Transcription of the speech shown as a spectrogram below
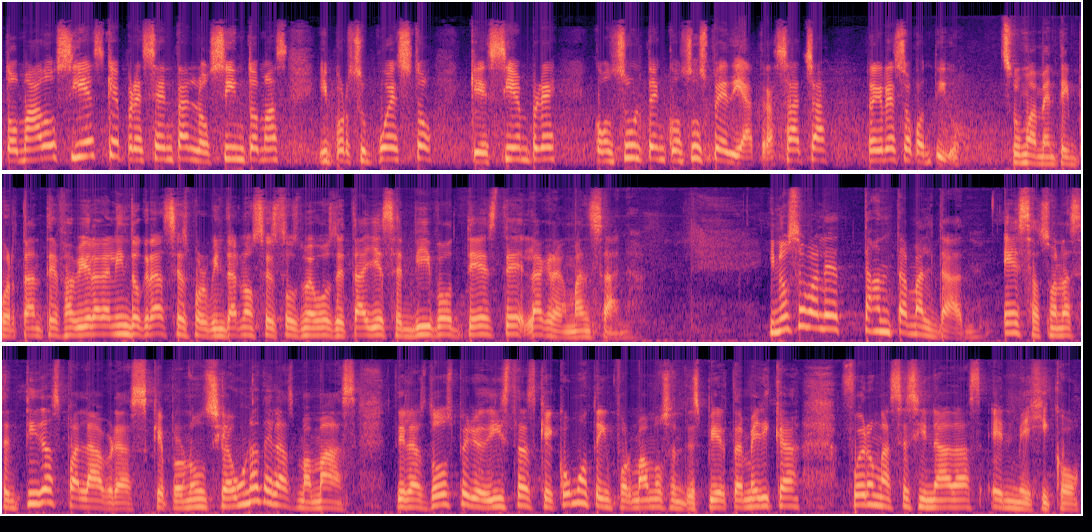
tomado si es que presentan los síntomas y por supuesto que siempre consulten con sus pediatras. Sacha, regreso contigo. Sumamente importante. Fabiola Galindo, gracias por brindarnos estos nuevos detalles en vivo desde la Gran Manzana. Y no se vale tanta maldad. Esas son las sentidas palabras que pronuncia una de las mamás de las dos periodistas que, como te informamos en Despierta América, fueron asesinadas en México.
